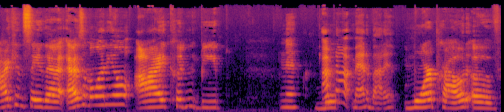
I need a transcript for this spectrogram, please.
I can say that as a millennial, I couldn't be Nah, more, I'm not mad about it. more proud of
